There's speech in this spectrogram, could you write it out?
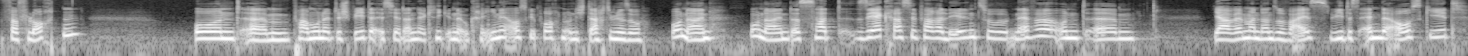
verflochten. Und ähm, ein paar Monate später ist ja dann der Krieg in der Ukraine ausgebrochen und ich dachte mir so, oh nein, oh nein, das hat sehr krasse Parallelen zu Never und ähm, ja, wenn man dann so weiß, wie das Ende ausgeht,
